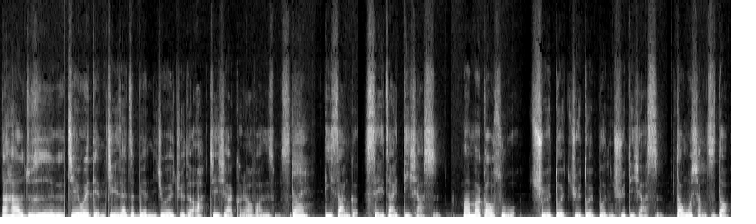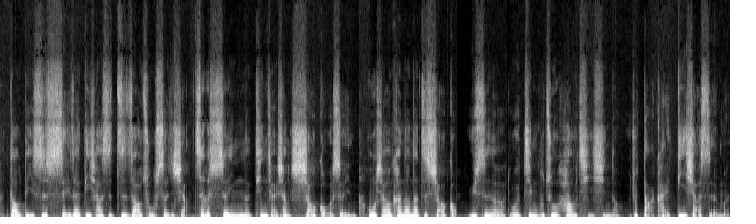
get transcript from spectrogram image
那他就是结尾点结在这边，你就会觉得啊，接下来可能要发生什么事。对，第三个，谁在地下室？妈妈告诉我，绝对绝对不能去地下室。但我想知道，到底是谁在地下室制造出声响？这个声音呢，听起来像小狗的声音。我想要看到那只小狗，于是呢，我禁不住好奇心呢，我就打开地下室的门，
